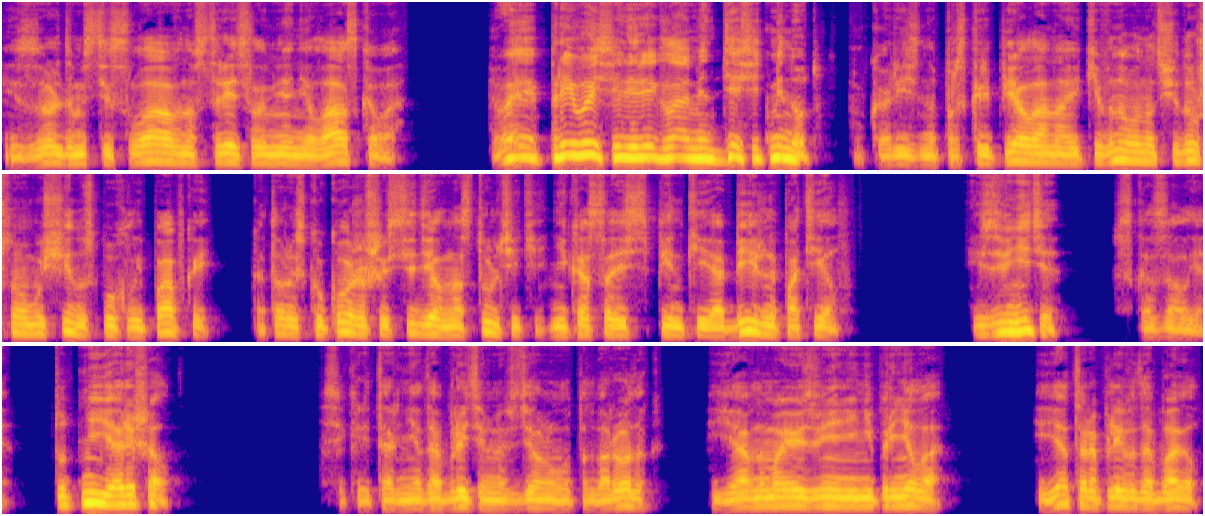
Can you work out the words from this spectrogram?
Изольда Мстиславовна встретила меня неласково. «Вы превысили регламент 10 минут», Укоризненно проскрипела она и кивнула на тщедушного мужчину с пухлой папкой, который, скукожившись, сидел на стульчике, не касаясь спинки, и обильно потел. «Извините», — сказал я, — «тут не я решал». Секретарь неодобрительно вздернула подбородок, явно мое извинение не приняла. И я торопливо добавил.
